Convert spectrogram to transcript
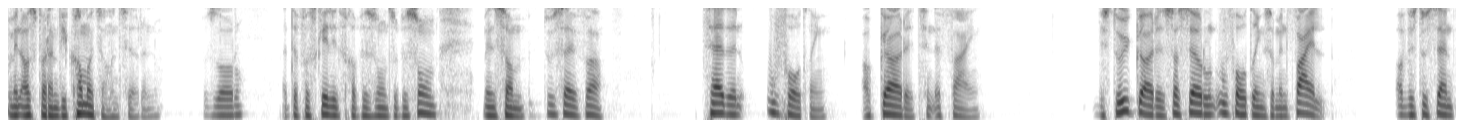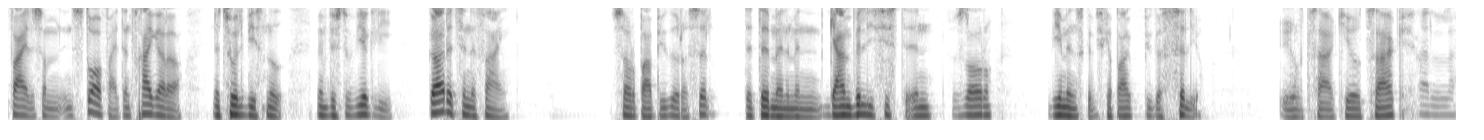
Men også, hvordan vi kommer til at håndtere det nu. Forstår du? At det er forskelligt fra person til person. Men som du sagde før, tag den udfordring og gør det til en erfaring. Hvis du ikke gør det, så ser du en udfordring som en fejl. Og hvis du ser en fejl som en stor fejl, den trækker dig naturligvis ned. Men hvis du virkelig gør det til en erfaring, så har du bare bygget dig selv. Det er det, man, man gerne vil i sidste ende. Forstår du? Vi er mennesker, vi skal bare bygge os selv jo. Jo tak, jo tak. Allah.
